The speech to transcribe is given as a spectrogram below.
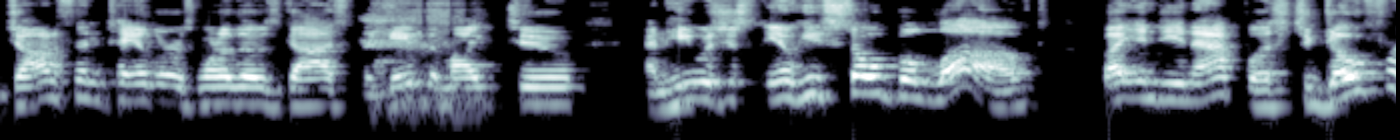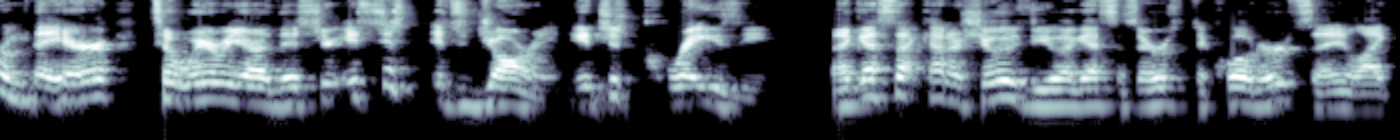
Jonathan Taylor is one of those guys they gave the mic to, and he was just you know he's so beloved by Indianapolis to go from there to where we are this year. It's just it's jarring. It's just crazy. And I guess that kind of shows you, I guess, as Earth, to quote Irsay, like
